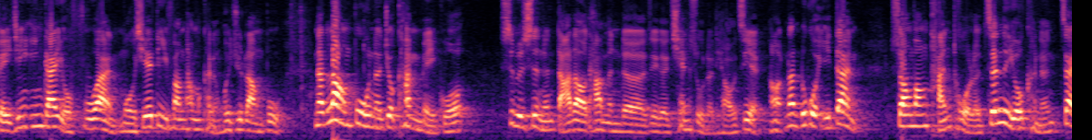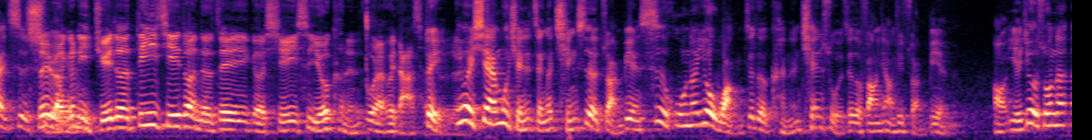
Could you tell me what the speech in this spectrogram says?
北京应该有副案，某些地方他们可能会去让步。那让步呢，就看美国是不是能达到他们的这个签署的条件。好，那如果一旦双方谈妥了，真的有可能再次。所以，阮哥，你觉得第一阶段的这一个协议是有可能未来会达成？对，因为现在目前的整个情势的转变，似乎呢又往这个可能签署的这个方向去转变了。好，也就是说呢。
